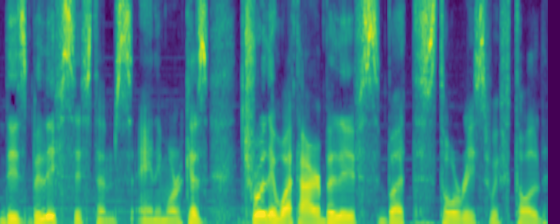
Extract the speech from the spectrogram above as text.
these belief systems anymore because truly, what are beliefs but stories we've told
